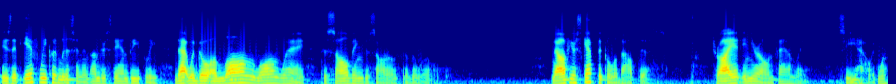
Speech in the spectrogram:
is that if we could listen and understand deeply, that would go a long, long way to solving the sorrows of the world. Now, if you're skeptical about this, try it in your own family. See how it works.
